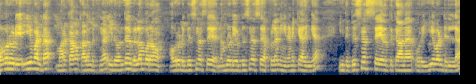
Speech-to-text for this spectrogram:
அவருடைய ஈவெண்ட்டை மறக்காமல் கலந்துக்குங்க. இது வந்து விளம்பரம் அவருடைய பிஸ்னஸ்ஸு நம்மளுடைய பிஸ்னஸ்ஸு அப்படிலாம் நீங்கள் நினைக்காதீங்க. இது பிஸ்னஸ் செய்கிறதுக்கான ஒரு ஈவெண்ட் இல்லை.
